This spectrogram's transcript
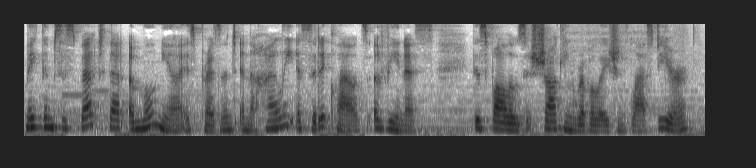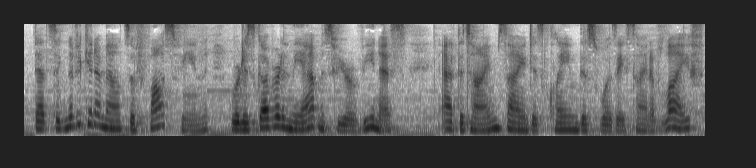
make them suspect that ammonia is present in the highly acidic clouds of Venus. This follows shocking revelations last year that significant amounts of phosphine were discovered in the atmosphere of Venus. At the time, scientists claimed this was a sign of life,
